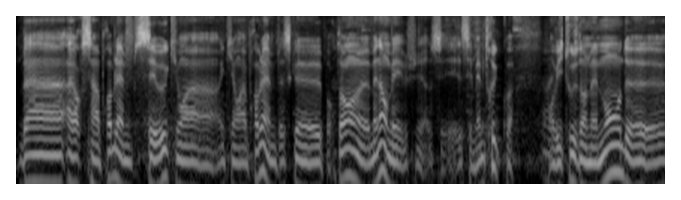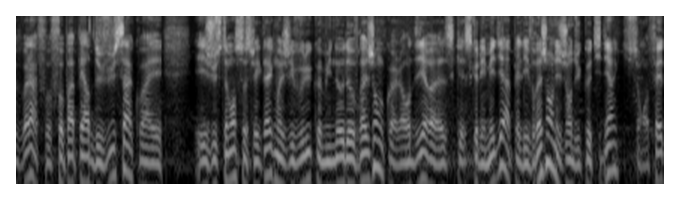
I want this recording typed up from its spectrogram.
Ben, alors c'est un problème. C'est eux qui ont un, qui ont un problème parce que pourtant, euh, mais non, mais c'est le même truc quoi. On vit tous dans le même monde. euh, voilà, faut, pas perdre de vue ça quoi. Et, justement, ce spectacle, moi, je l'ai voulu comme une ode aux vrais gens quoi. Leur dire euh, ce que, ce que les médias appellent les vrais gens, les gens du quotidien, qui sont en fait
